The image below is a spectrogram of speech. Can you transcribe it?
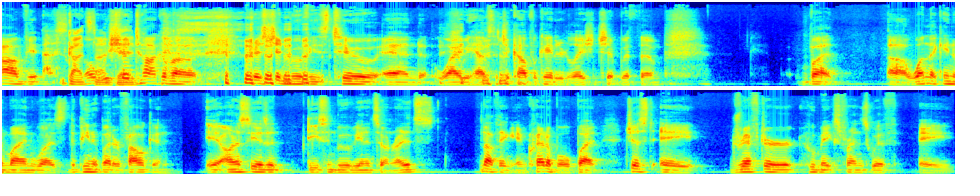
Obvious. God's well, Not we should talk about Christian movies too and why we have such a complicated relationship with them. But uh, one that came to mind was The Peanut Butter Falcon. It honestly is a decent movie in its own right. It's nothing incredible, but just a drifter who makes friends with a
